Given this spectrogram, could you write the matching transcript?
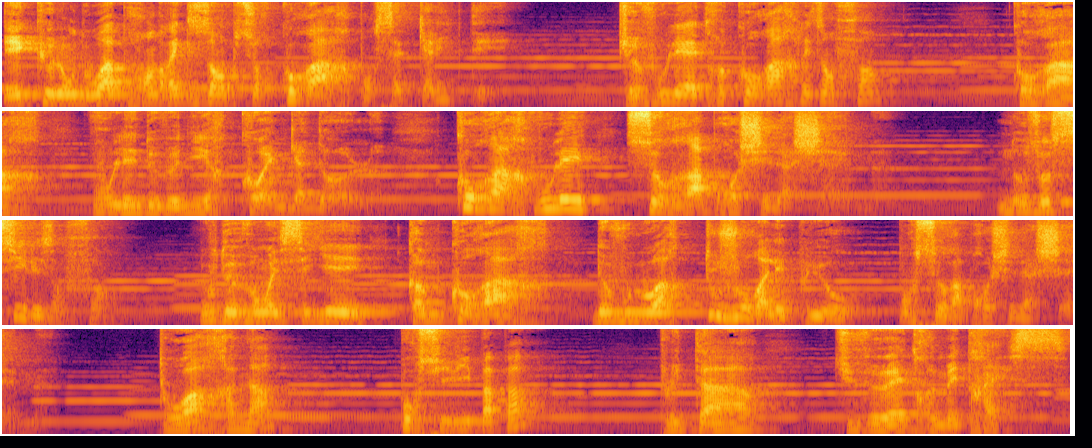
et que l'on doit prendre exemple sur Korach pour cette qualité. Que voulait être Korach les enfants? Korach voulait devenir Kohen Gadol. Korach voulait se rapprocher d'Hachem. Nous aussi les enfants, nous devons essayer, comme Korach, de vouloir toujours aller plus haut pour se rapprocher d'Hachem. Toi, Hana, poursuivit papa, plus tard, tu veux être maîtresse.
